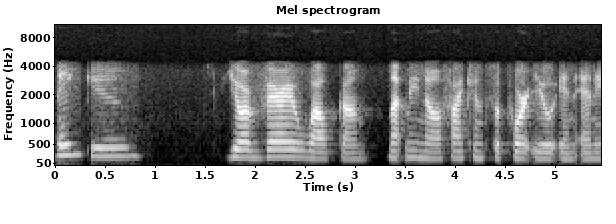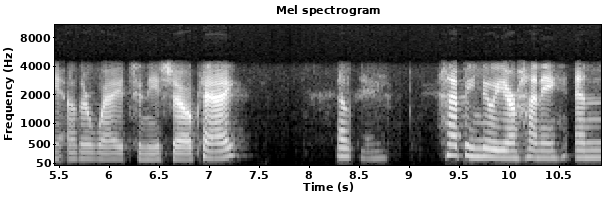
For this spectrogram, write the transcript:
Thank you. You're very welcome. Let me know if I can support you in any other way, Tunisha, okay? Okay. Happy New Year, honey. And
